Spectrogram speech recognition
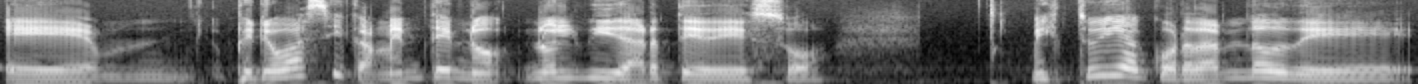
Eh, pero básicamente no, no olvidarte de eso. Me estoy acordando de,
